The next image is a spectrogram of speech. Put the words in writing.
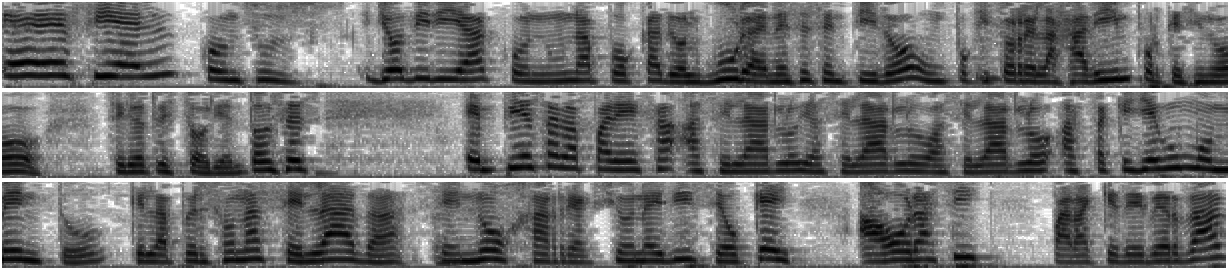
eh, fiel con sus, yo diría, con una poca de holgura en ese sentido, un poquito relajadín, porque si no sería otra historia. Entonces, empieza la pareja a celarlo y a celarlo, a celarlo, hasta que llega un momento que la persona celada se enoja, reacciona y dice, ok, ahora sí, para que de verdad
